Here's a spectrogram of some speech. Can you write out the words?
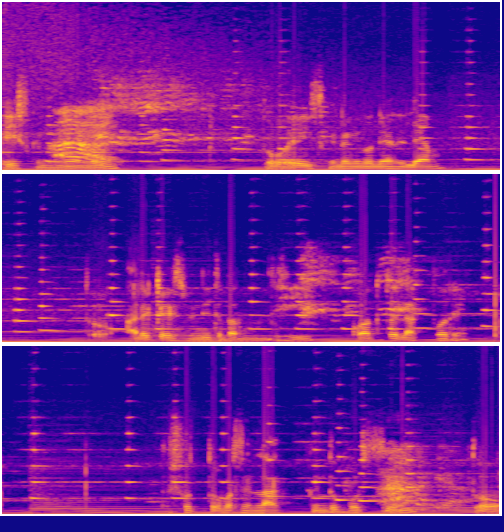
এই স্ক্যানটা নেওয়া নেই। তো এই স্ক্যানটা কিন্তু নিয়ে নিলাম। তো আরেকটা স্ক্যান দিতে পারব দেখি কত লাখ পরে। সত্তর পার্সেন্ট লাখ কিন্তু পড়ছে। তো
